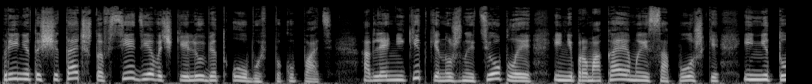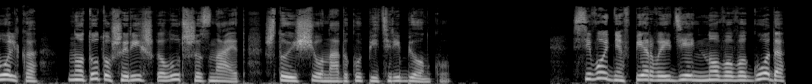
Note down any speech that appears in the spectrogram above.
Принято считать, что все девочки любят обувь покупать, а для Никитки нужны теплые и непромокаемые сапожки, и не только, но тут уж Иришка лучше знает, что еще надо купить ребенку. Сегодня, в первый день Нового года,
